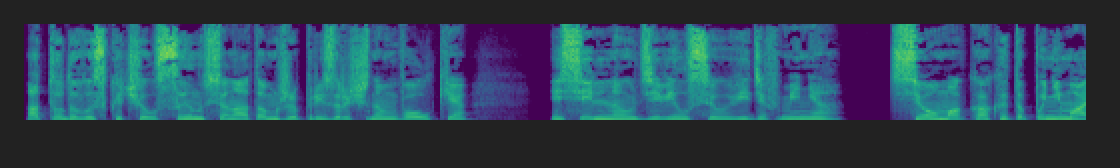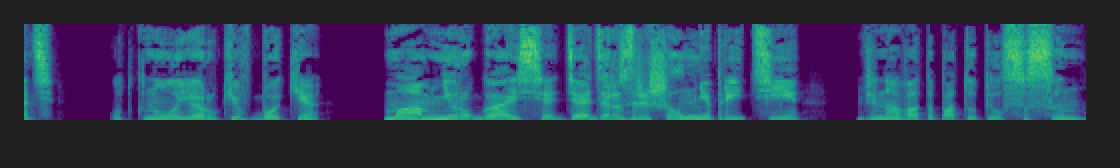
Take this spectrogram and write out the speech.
Оттуда выскочил сын все на том же призрачном волке и сильно удивился, увидев меня. «Тема, как это понимать?» — уткнула я руки в боки. «Мам, не ругайся, дядя разрешил мне прийти», — виновато потупился сын.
